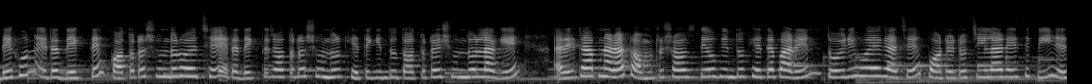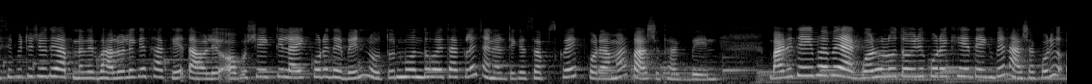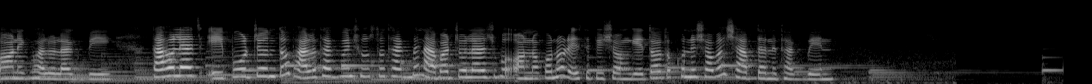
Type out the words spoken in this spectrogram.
দেখুন, এটা দেখতে কতটা সুন্দর হয়েছে, এটা দেখতে যতটা সুন্দর, খেতে কিন্তু ততটাই সুন্দর লাগে। আর এটা আপনারা টমেটো সস দিয়েও কিন্তু খেতে পারেন। তৈরি হয়ে গেছে পটেটো চিলা রেসিপি রেসিপিটি যদি আপনাদের ভালো লেগে থাকে, তাহলে অবশ্যই একটি লাইক করে দেবেন। নতুন বন্ধু হয়ে থাকলে চ্যানেলটিকে সাবস্ক্রাইব করে আমার পাশে থাকবেন। বাড়িতে এইভাবে একবার হলেও তৈরি করে খেয়ে দেখবেন, আশা করি অনেক ভালো লাগবে। তাহলে আজ এই পর্যন্ত। ভালো থাকবেন, সুস্থ থাকবেন। আবার চলে আসব অন্য কোনো রেসিপির সঙ্গে। ততক্ষণে সবাই সাবধানে থাকবেন।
